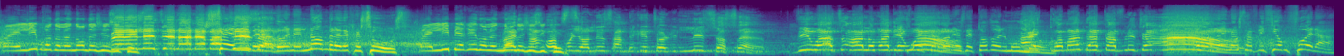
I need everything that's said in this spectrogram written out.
soyez libres dans le nom de Be Jésus-Christ. released in the name Sé of liberado en el nombre de Jesús. Soyez libérés dans le nom Right de now, Jésus-Christ. open your lips and begin to release yourself. Viewers all over the Espectadores world, de todo el mundo. I command that affliction Ordenos out, aflicción fuera.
